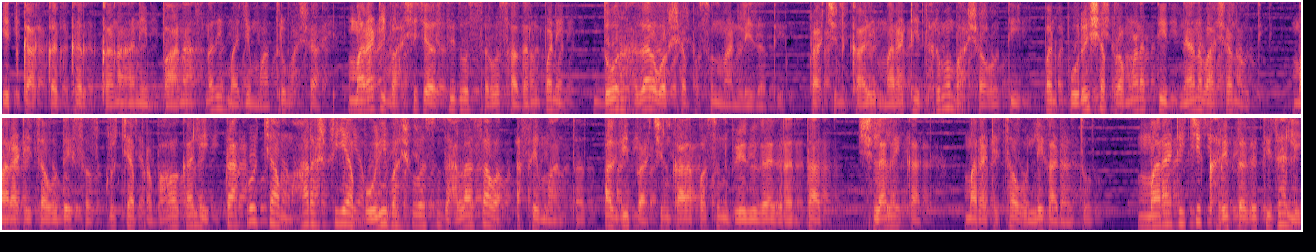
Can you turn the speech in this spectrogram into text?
इतका कणखर कणा आणि बाणा असणारी माझी मातृभाषा आहे. मराठी भाषेचे अस्तित्व सर्वसाधारणपणे दोन हजार वर्षापासून मानली जाते. प्राचीन काळी मराठी धर्मभाषा होती पण पुरेशा प्रमाणात ती ज्ञान भाषा नव्हती. मराठीचा उदय संस्कृतच्या प्रभावाखाली प्राकृतच्या महाराष्ट्रीय बोली भाषेपासून झाला असावा असे मानतात. अगदी प्राचीन काळापासून वेगवेगळ्या ग्रंथात शिलालेखात मराठीचा उल्लेख आढळतो. मराठीची खरी प्रगती झाली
